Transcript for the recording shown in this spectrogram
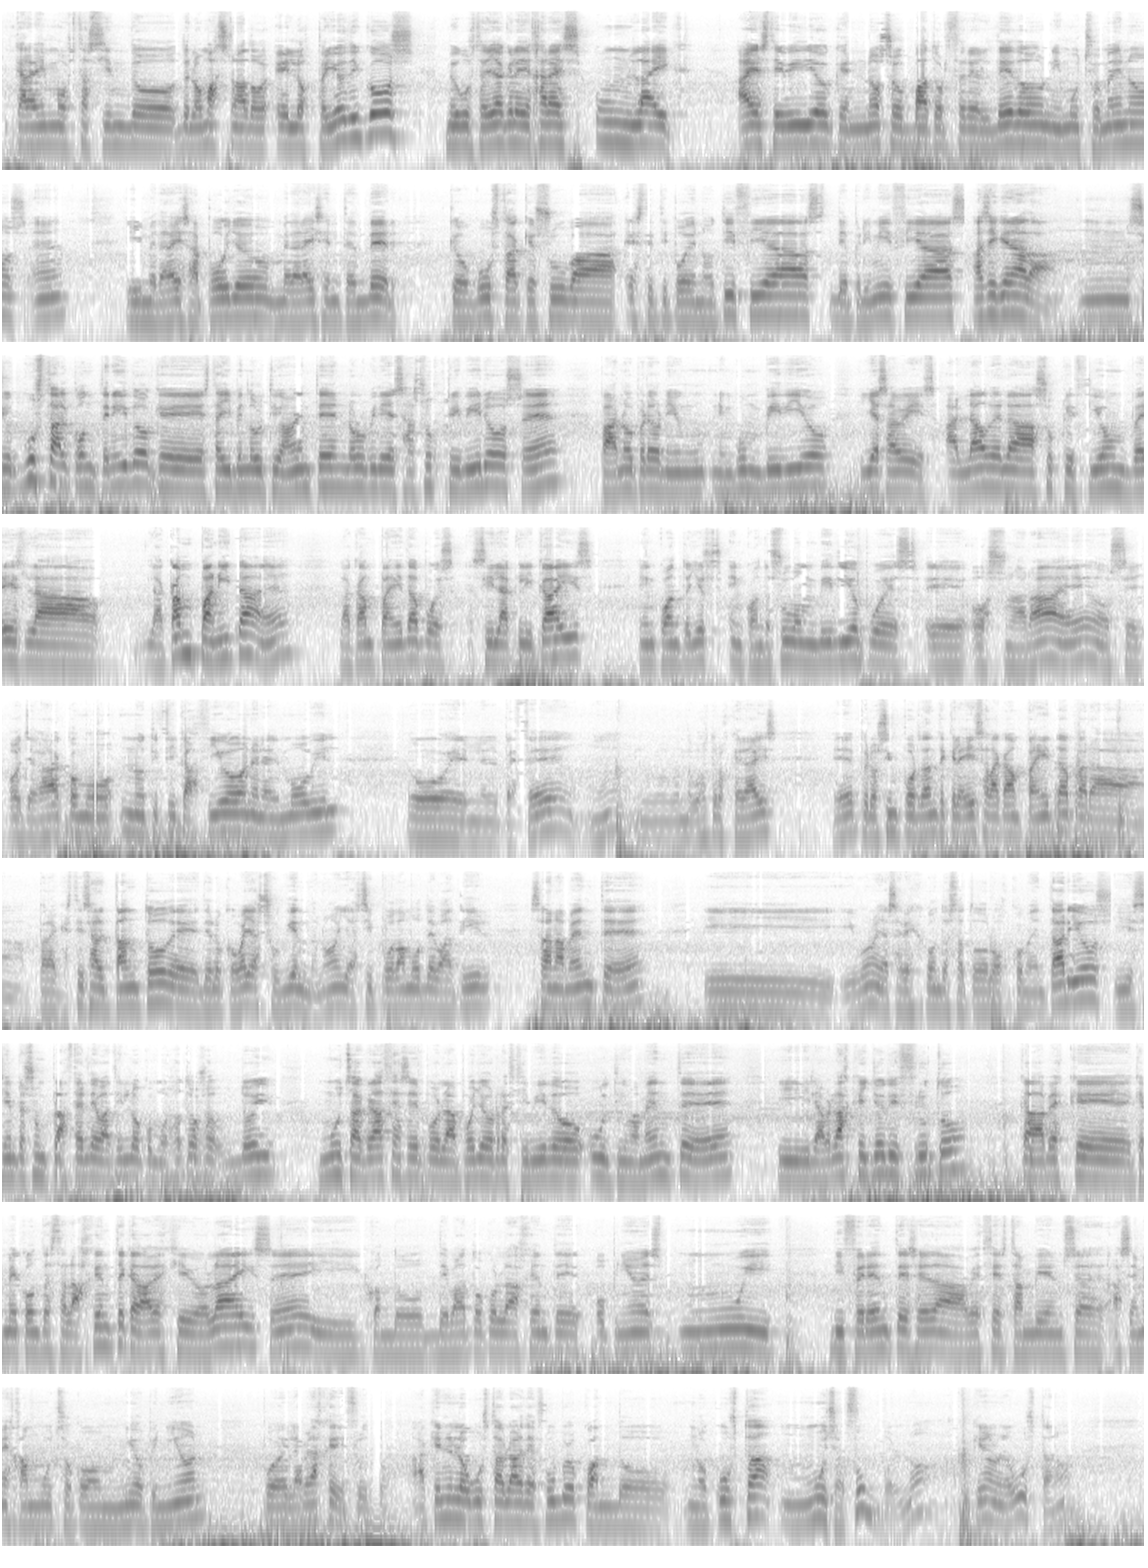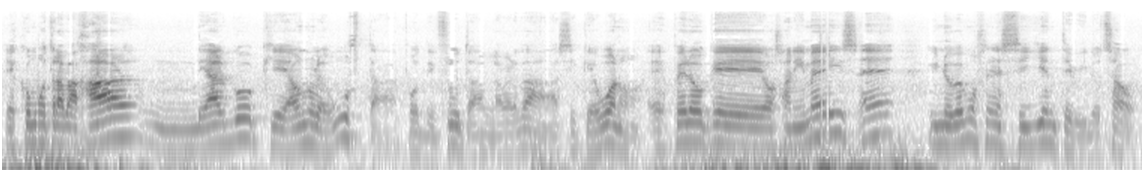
que ahora mismo está siendo de lo más sonado en los periódicos. Me gustaría que le dejarais un like a este vídeo, que no se os va a torcer el dedo, ni mucho menos, ¿eh? Y me daréis apoyo, me daréis a entender que os gusta que suba este tipo de noticias, de primicias. Así que nada, mm, si os gusta el contenido que estáis viendo últimamente, no olvidéis a suscribiros, ¿eh? Para no perder ningún, ningún vídeo. Y ya sabéis, al lado de la suscripción veréis la, la campanita, ¿eh? La campanita, pues si la clicáis, en cuanto yo en cuanto suba un vídeo, pues eh, os sonará, ¿eh? Os, os llegará como notificación en el móvil o en el PC, ¿eh? donde vosotros queráis. ¿eh? pero es importante que le deis a la campanita para, para que estéis al tanto de, lo que vaya subiendo, ¿no? Y así podamos debatir sanamente, ¿eh? Y, bueno, ya sabéis que contesto a todos los comentarios y siempre es un placer debatirlo con vosotros. Os doy muchas gracias eh, por el apoyo recibido últimamente y la verdad es que yo disfruto cada vez que, me contesta la gente, cada vez que veo likes y cuando debato con la gente opiniones muy diferentes, a veces también se asemejan mucho con mi opinión, pues la verdad es que disfruto. ¿A quién no le gusta hablar de fútbol cuando nos gusta mucho el fútbol, no? ¿A quién no le gusta, no? es como trabajar de algo que a uno le gusta, pues disfrutan, la verdad. Así que bueno, espero que os animéis ¿eh? y nos vemos en el siguiente vídeo. Chao.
